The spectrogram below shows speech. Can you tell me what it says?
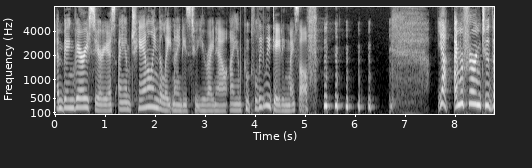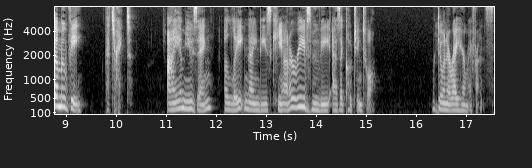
I'm being very serious. I am channeling the late 90s to you right now. I am completely dating myself. yeah, I'm referring to the movie. That's right. I am using a late 90s Keanu Reeves movie as a coaching tool. We're doing it right here, my friends.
